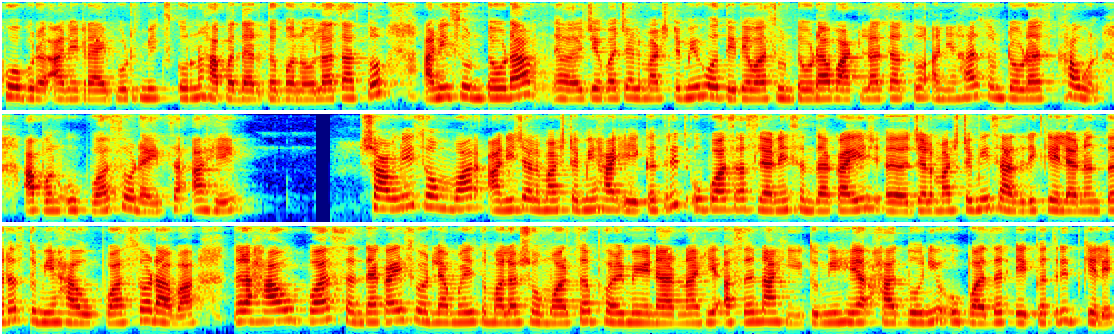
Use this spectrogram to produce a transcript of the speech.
खोबरं आणि ड्रायफ्रूट मिक्स करून हा पदार्थ बनवला जातो आणि सुंटवडा जेव्हा जन्माष्टमी होते तेव्हा सुंटवडा वाटला जातो आणि हा सुंटवडाच खाऊन आपण उपवास सोडायचा आहे. श्रावणी सोमवार आणि जन्माष्टमी हा एकत्रित उपवास असल्याने संध्याकाळी जन्माष्टमी साजरी केल्यानंतरच तुम्ही हा उपवास सोडावा. तर हा उपवास संध्याकाळी सोडल्यामुळे तुम्हाला सोमवारचं फळ मिळणार नाही असं नाही. तुम्ही हे हा दोन्ही उपवास जर एकत्रित केले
